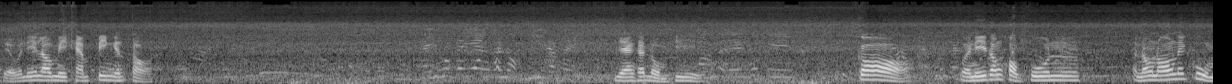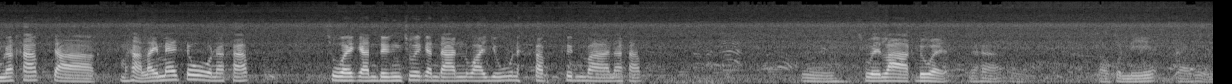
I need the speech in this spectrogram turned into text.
เดี๋ยววันนี้เรามีแคมปิ้งกันต่อ ไอ้พวกไปแย่งขนมพี่ทำไมแย่งขนมพี่เอาไปเล่นก็ปีก็วันนี้ต้องขอบคุณน้องๆในกลุ่มนะครับ จากมหาลัยแม่โจ้นะครับ ช่วยกันดึงช่วยกันดันวายุนะครับ ขึ้นมานะครับอืมช่วยลากด้วยนะฮะเราคนนี้ครับผม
